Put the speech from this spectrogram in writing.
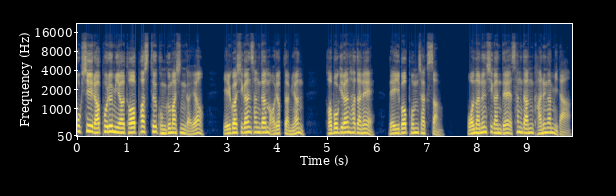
혹시 라포르미아 더 퍼스트 궁금하신가요? 일과 시간 상담 어렵다면 더보기란 하단에 네이버 폼 작성, 원하는 시간대 상담 가능합니다.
